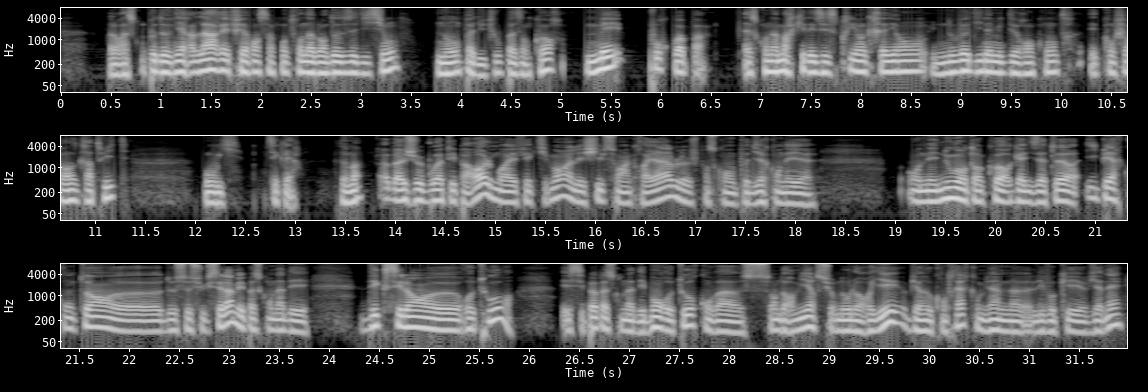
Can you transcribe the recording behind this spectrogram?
Alors, est-ce qu'on peut devenir la référence incontournable en deux éditions? Non, pas du tout, pas encore. Mais pourquoi pas Est-ce qu'on a marqué les esprits en créant une nouvelle dynamique de rencontres et de conférences gratuites? Oui, c'est clair. Thomas? Ah bah, Je bois tes paroles. Moi, effectivement, les chiffres sont incroyables. Je pense qu'on peut dire qu'on est, on nous, en tant qu'organisateurs, hyper contents euh, de ce succès-là, mais parce qu'on a des, d'excellents euh, retours. Et c'est pas parce qu'on a des bons retours qu'on va s'endormir sur nos lauriers, bien au contraire, comme vient l'évoquer Vianney.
